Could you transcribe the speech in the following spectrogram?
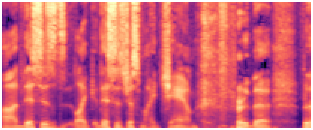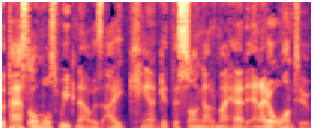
Uh, this is like this is just my jam for the for the past almost week now. Is I can't get this song out of my head, and I don't want to.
